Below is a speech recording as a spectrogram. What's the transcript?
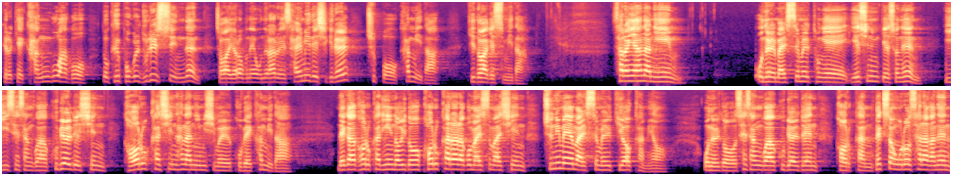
그렇게 강구하고 또 그 복을 누릴 수 있는 저와 여러분의 오늘 하루의 삶이 되시기를 축복합니다. 기도하겠습니다. 사랑의 하나님, 오늘 말씀을 통해 예수님께서는 이 세상과 구별되신 거룩하신 하나님이심을 고백합니다. 내가 거룩하니 너희도 거룩하라라고 말씀하신 주님의 말씀을 기억하며 오늘도 세상과 구별된 거룩한 백성으로 살아가는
